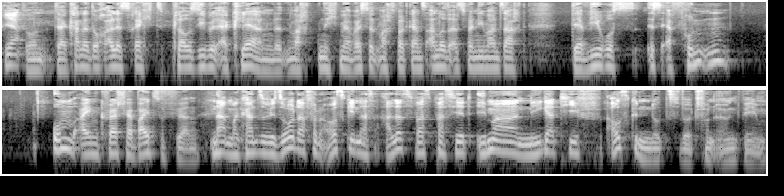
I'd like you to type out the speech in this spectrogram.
Ja. So, und der kann das doch alles recht plausibel erklären. Das macht nicht mehr, weißt du, das macht was ganz anderes, als wenn jemand sagt, der Virus ist erfunden, um einen Crash herbeizuführen. Na, man kann sowieso davon ausgehen, dass alles, was passiert, immer negativ ausgenutzt wird von irgendwem.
